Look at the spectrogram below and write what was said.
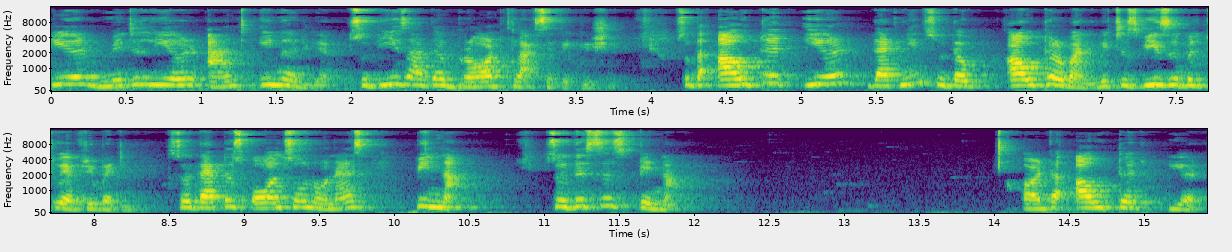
ear, middle ear and inner ear. So these are the broad classification. So the outer ear that means the outer one which is visible to everybody. So that is also known as pinna. So this is pinna or the outer ear.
